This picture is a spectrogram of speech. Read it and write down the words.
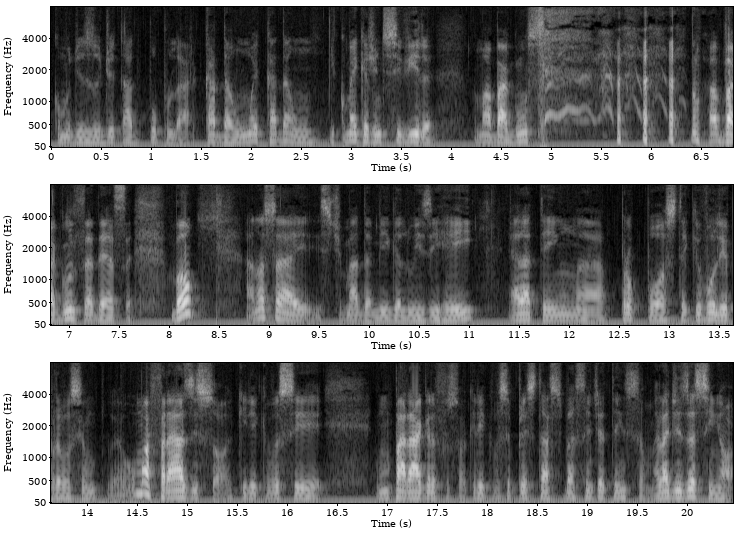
Como diz o ditado popular, cada um é cada um. E como é que a gente se vira numa bagunça? numa bagunça dessa. Bom, a nossa estimada amiga Luiz Rei, ela tem uma proposta que eu vou ler para você, um, uma frase só. Eu queria que você um parágrafo só, eu queria que você prestasse bastante atenção. Ela diz assim, ó:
